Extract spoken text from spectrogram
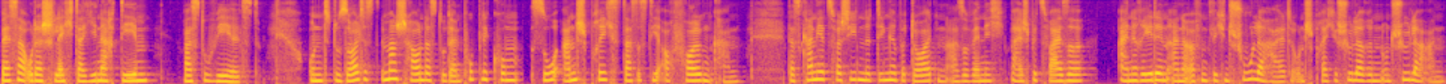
besser oder schlechter, je nachdem, was du wählst. Und du solltest immer schauen, dass du dein Publikum so ansprichst, dass es dir auch folgen kann. Das kann jetzt verschiedene Dinge bedeuten. Also wenn ich beispielsweise eine Rede in einer öffentlichen Schule halte und spreche Schülerinnen und Schüler an,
